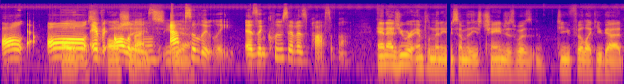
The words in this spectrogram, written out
all, all, All of us, every, all all, of us. yeah. Absolutely. As inclusive as possible. And as you were implementing some of these changes, was do you feel like you got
